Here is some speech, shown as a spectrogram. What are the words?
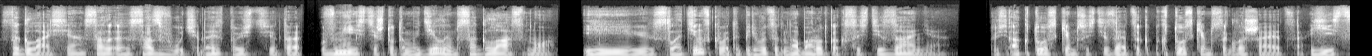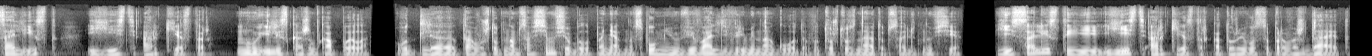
согласие, со, созвучие, да, то есть это вместе что-то мы делаем согласно. И с латинского это переводится наоборот как состязание. То есть, а кто с кем состязается, кто с кем соглашается? Есть солист и есть оркестр. Ну или, скажем, капелла. Вот для того, чтобы нам совсем все было понятно, вспомним Вивальди «Времена года». Вот то, что знают абсолютно все. Есть солист и есть оркестр, который его сопровождает.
